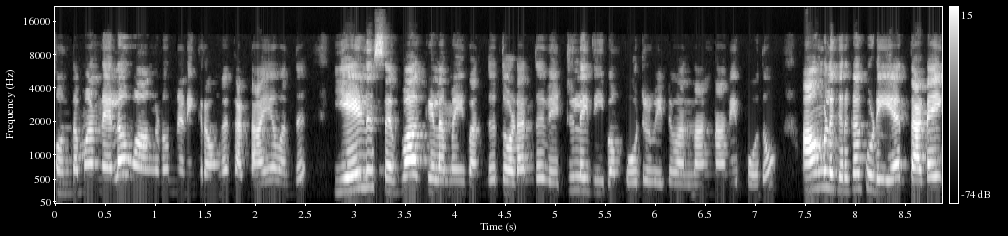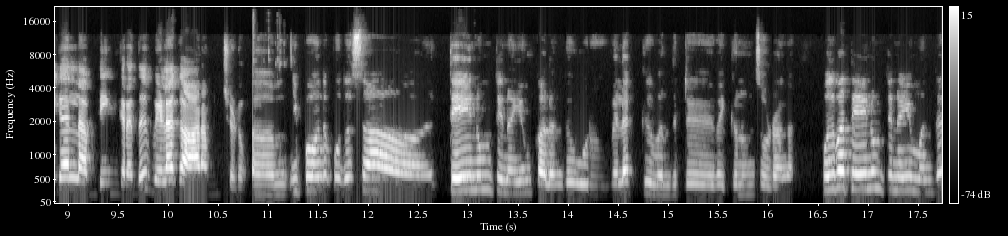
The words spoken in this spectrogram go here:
சொந்தமா நிலம் வாங்கணும்னு நினைக்கிறவங்க கட்டாயம் வந்து ஏழு செவ்வாய்க்கிழமை வந்து தொடர்ந்து வெற்றிலை தீபம் போட்டு விட்டு வந்தாங்கனாவே போதும். அவங்களுக்கு இருக்கக்கூடிய தடைகள் அப்படிங்கிறது விலக ஆரம்பிச்சிடும். ஆஹ் இப்போ வந்து புதுசா தேனும் திணையும் கலந்து ஒரு விளக்கு வந்துட்டு வைக்கணும்னு சொல்றாங்க. பொதுவா தேனும் திணையும் வந்து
